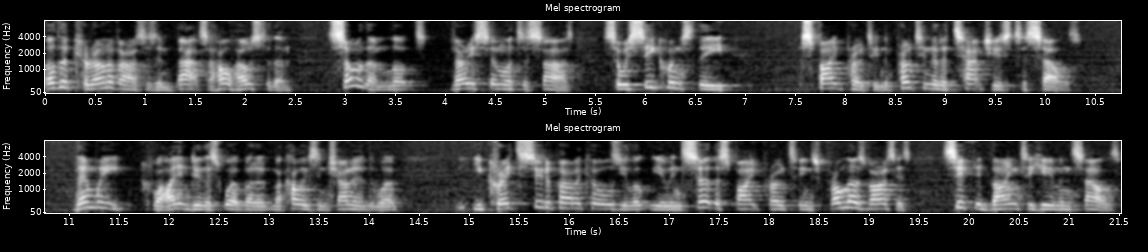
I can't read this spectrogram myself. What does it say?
other coronaviruses in bats, a whole host of them. Some of them looked very similar to SARS. So we sequenced the spike protein, the protein that attaches to cells. Then we, well, I didn't do this work, but uh, my colleagues in China did the work. You create pseudoparticles, you, look, you insert the spike proteins from those viruses, see if they bind to human cells.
